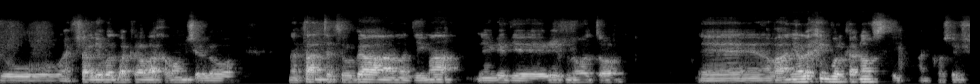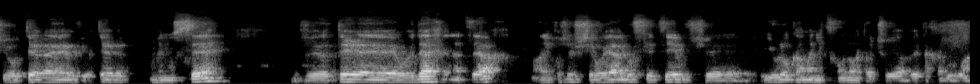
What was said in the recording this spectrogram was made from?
והוא אפשר לראות בקרב האחרון שלו, נתן תצוגה מדהימה נגד יריב מאוד טוב, אה, אבל אני הולך עם וולקנובסקי, אני חושב שהוא יותר רעב, יותר מנוסה, ויותר, אה, הוא יודע איך לנצח, אני חושב שהוא היה אלוף יציב, שיהיו לו כמה ניצחונות עד שהוא יאבד את החגורה.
